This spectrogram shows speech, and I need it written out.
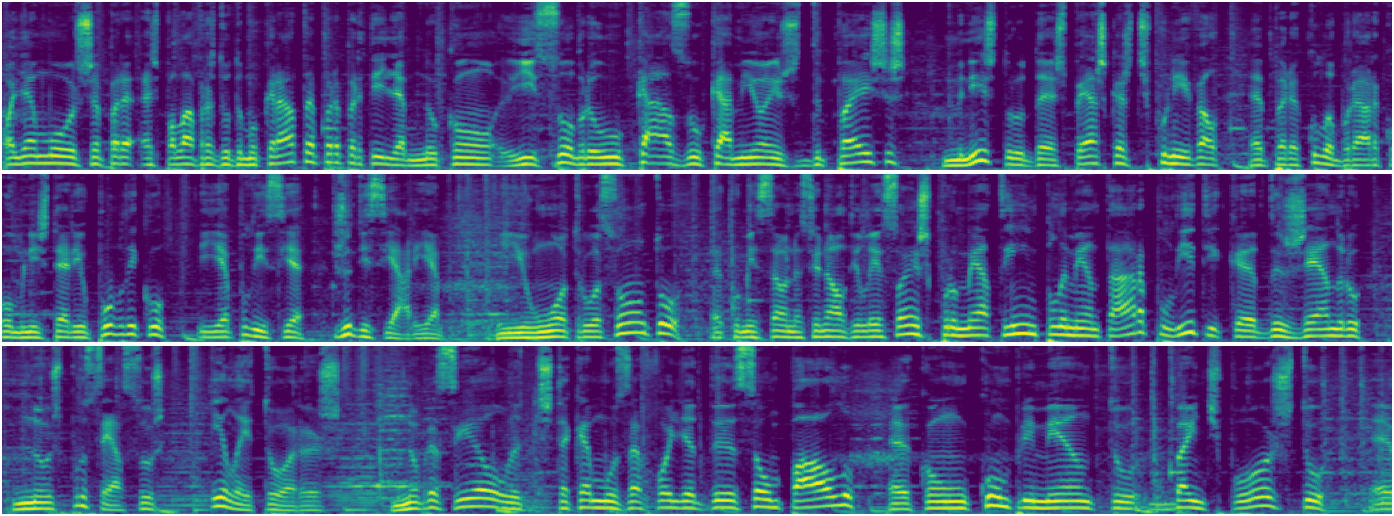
Olhamos para as palavras do Democrata para partilha no com e sobre o caso Caminhões de Peixes, Ministro das Pescas disponível para colaborar com o Ministério Público e a Polícia Judiciária. E um outro assunto, a Comissão Nacional de Eleições promete implementar política de género nos processos eleitores. No Brasil, destacamos a Folha de São Paulo eh, com um cumprimento bem disposto. Eh,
